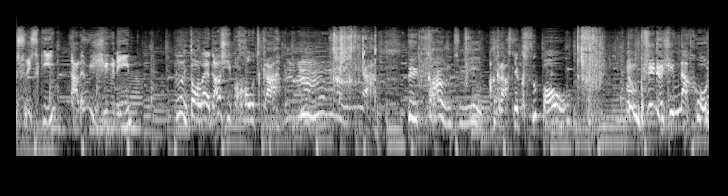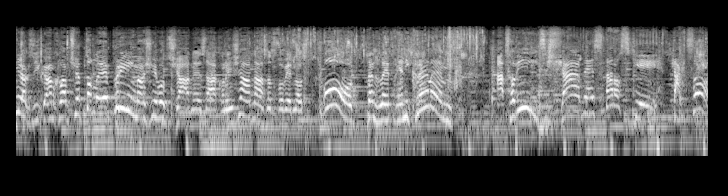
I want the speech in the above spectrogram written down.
Slizký, ale výživný. Mm, tohle je další pochoutka. Mm, pikantní a krásně křupou. Mm, Přijdeš jim na chuť. Jak říkám, chlapče, tohle je prýma život. Žádné zákony, žádná zodpovědnost. O, tenhle je plněný krémem. A co víc, žádné starosti. Tak co?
